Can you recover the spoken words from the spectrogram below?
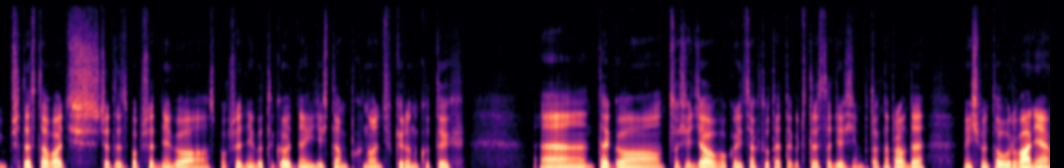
i przetestować szczyty z poprzedniego, z poprzedniego tygodnia i gdzieś tam pchnąć w kierunku tych e, tego, co się działo w okolicach tutaj, tego 410, bo tak naprawdę mieliśmy to urwanie,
